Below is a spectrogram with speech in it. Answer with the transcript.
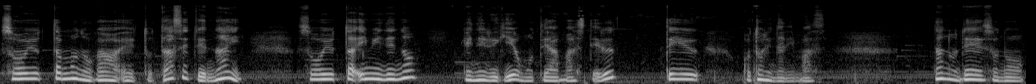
そういったものが、えーと、出せてないそういった意味でのエネルギーを持て余してるっていうことになります。なのでその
